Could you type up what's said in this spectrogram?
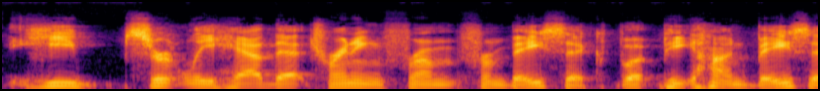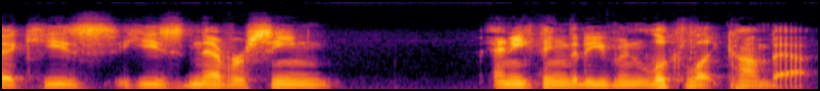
he certainly had that training from from basic but beyond basic he's he's never seen anything that even looked like combat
